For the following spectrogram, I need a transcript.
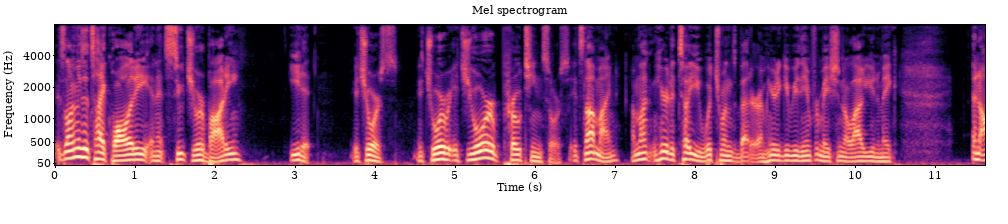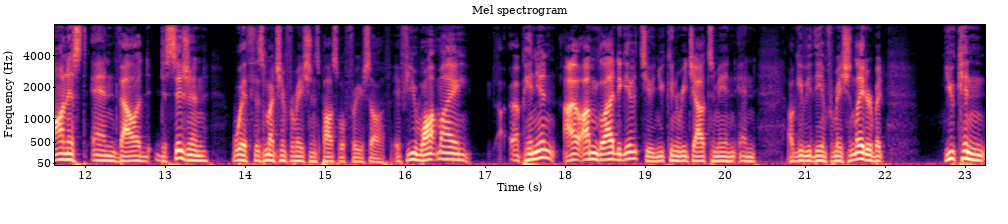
As long as it's high quality and it suits your body, eat it. It's yours. It's your it's your protein source. It's not mine. I'm not here to tell you which one's better. I'm here to give you the information allow you to make an honest and valid decision with as much information as possible for yourself. If you want my opinion, I, am glad to give it to you, and you can reach out to me, and, and I'll give you the information later. But you can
